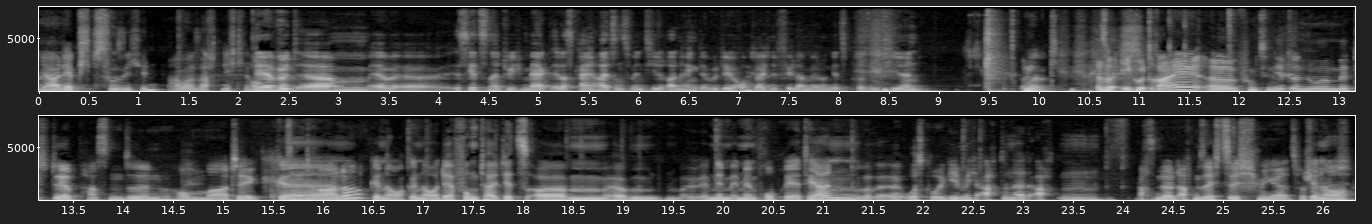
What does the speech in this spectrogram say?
Ja, der piepst vor sich hin, aber sagt nicht die Nee, er wird, ähm, er äh, ist jetzt natürlich, merkt er, dass kein Heizungsventil ranhängt. Er wird dir auch gleich eine Fehlermeldung jetzt präsentieren. Und also EQ3 äh, funktioniert dann nur mit der passenden Homematic-Zentrale. Genau, genau. Der funkt halt jetzt ähm, ähm, in, dem, in dem proprietären, äh, Urs, korrigier mich, 808, 868 Megahertz wahrscheinlich. genau.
